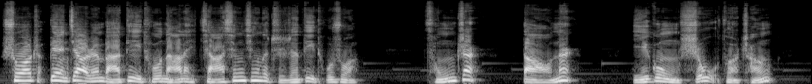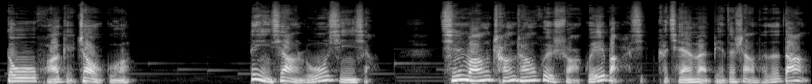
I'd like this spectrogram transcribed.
说着，便叫人把地图拿来，假惺惺地指着地图说：“从这儿到那儿，一共十五座城，都划给赵国。”蔺相如心想：秦王常常会耍鬼把戏，可千万别再上他的当了！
